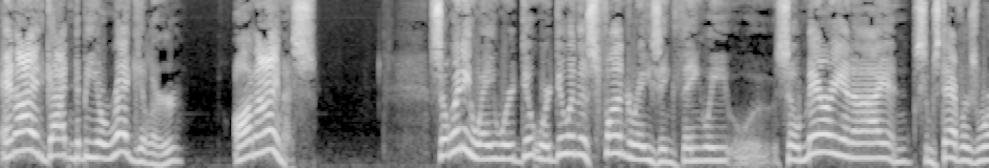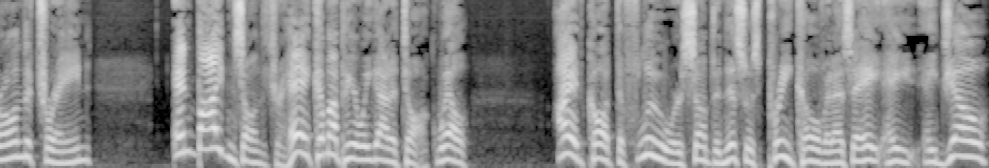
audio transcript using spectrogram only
And I had gotten to be a regular on Imus. So anyway, we're do, we're doing this fundraising thing. We so Mary and I and some staffers were on the train, and Biden's on the train. Hey, come up here. We got to talk. Well, I had caught the flu or something. This was pre-COVID. I say, hey, hey, hey, Joe,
